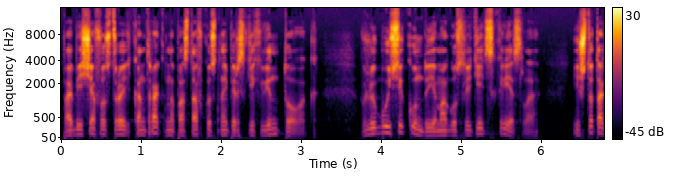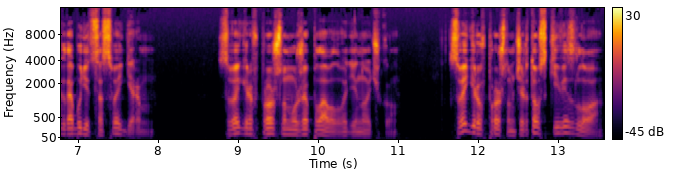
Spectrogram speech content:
пообещав устроить контракт на поставку снайперских винтовок. В любую секунду я могу слететь с кресла – и что тогда будет со Свегером? Свегер в прошлом уже плавал в одиночку. Свегеру в прошлом чертовски везло.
